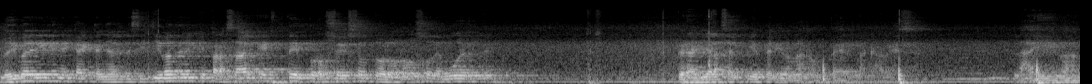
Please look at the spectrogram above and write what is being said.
No iba a herir en el calcañal, es decir, iba a tener que pasar este proceso doloroso de muerte, pero allí a la serpiente le iban a romper la cabeza, la iban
